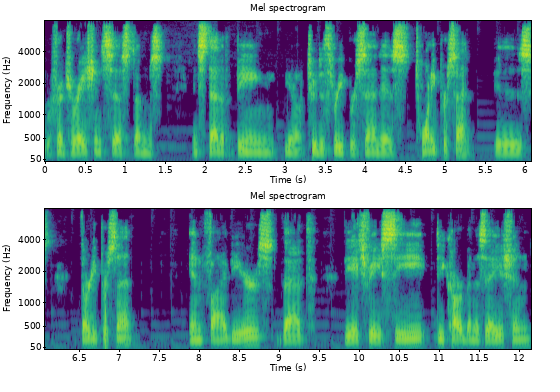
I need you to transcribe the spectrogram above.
refrigeration systems instead of being, you know, 2 to 3% is 20%, is 30% in 5 years that the HVAC decarbonization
